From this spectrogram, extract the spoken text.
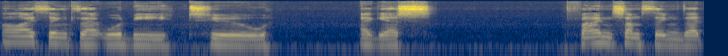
Well, I think that would be to, I guess, find something that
